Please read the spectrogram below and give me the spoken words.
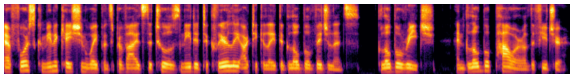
Air Force Communication Waypoints provides the tools needed to clearly articulate the global vigilance, global reach, and global power of the future.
